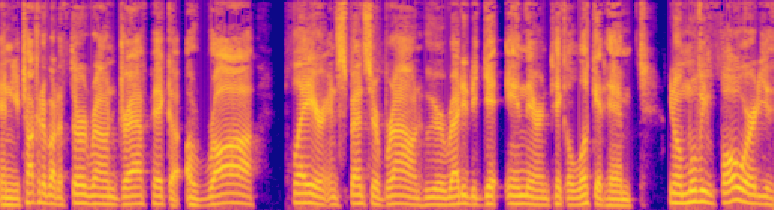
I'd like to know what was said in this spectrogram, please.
And you're talking about a third round draft pick, a, a raw player in Spencer Brown who you're ready to get in there and take a look at him. You know, moving forward, you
